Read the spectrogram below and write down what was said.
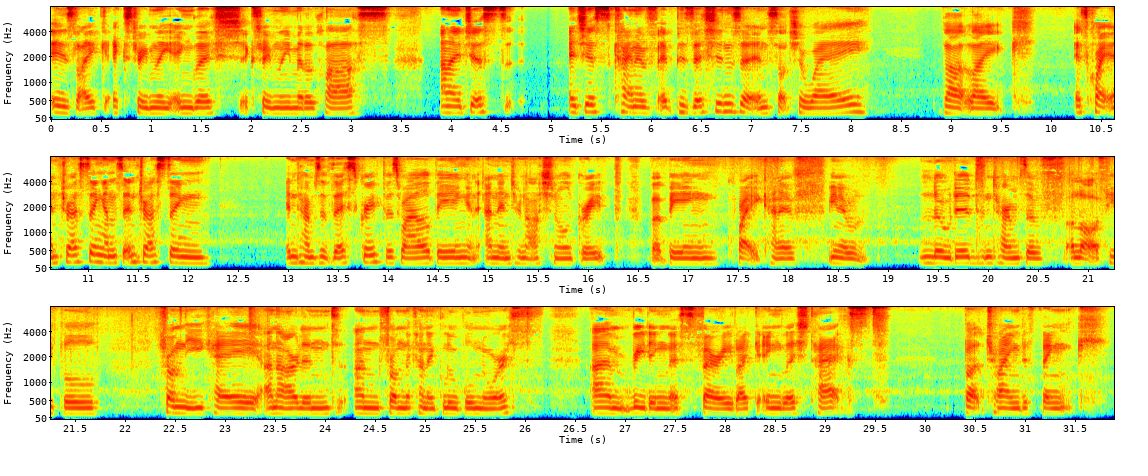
is like extremely English, extremely middle class, and I just it just kind of it positions it in such a way that like it's quite interesting and it's interesting in terms of this group as well being an, an international group but being quite kind of you know loaded in terms of a lot of people from the UK and Ireland and from the kind of global north um, reading this very like English text but trying to think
